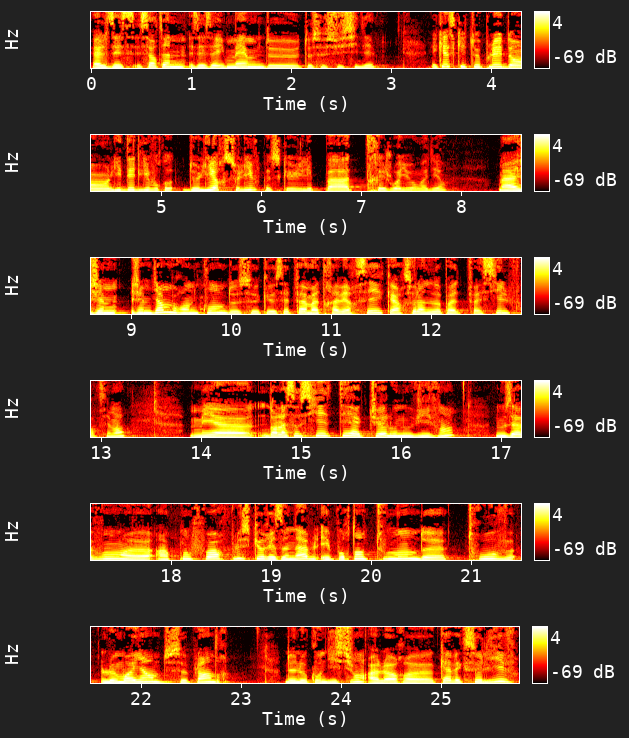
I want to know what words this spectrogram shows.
Elles essa- certaines essayent même de, de se suicider. Et qu'est-ce qui te plaît dans l'idée de, livre- de lire ce livre? Parce qu'il n'est pas très joyeux, on va dire. Bah, j'aime j'aime bien me rendre compte de ce que cette femme a traversé, car cela ne doit pas être facile, forcément. Mais euh, dans la société actuelle où nous vivons, nous avons euh, un confort plus que raisonnable, et pourtant tout le monde euh, trouve le moyen de se plaindre de nos conditions, alors euh, qu'avec ce livre,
